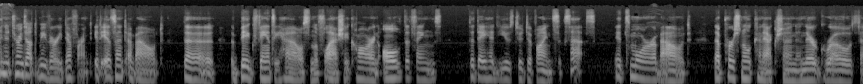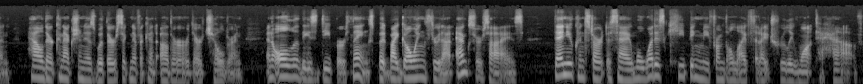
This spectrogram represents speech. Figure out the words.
And it turns out to be very different. It isn't about the the big fancy house and the flashy car and all the things that they had used to define success. It's more about that personal connection and their growth and how their connection is with their significant other or their children and all of these deeper things. But by going through that exercise, then you can start to say, well, what is keeping me from the life that I truly want to have?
